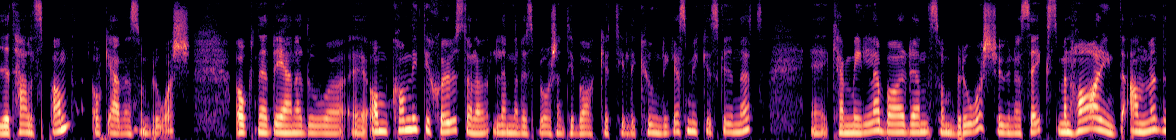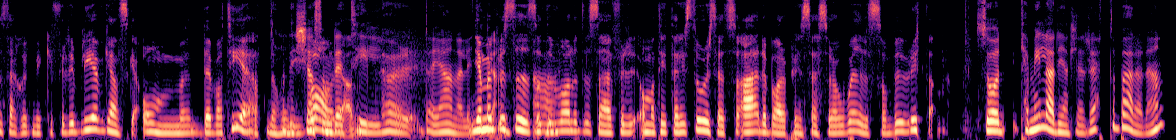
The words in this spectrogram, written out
i ett halsband och även som brosch. Och när Diana då eh, omkom 97 så lämnades broschen tillbaka till det kungliga smyckeskrinet. Eh, Camilla bar den som brosch 2006 men har inte använt den särskilt mycket för det blev ganska omdebatterat när hon bar den. Det känns som det tillhör Diana lite Ja men precis, och det var lite så här, för om man tittar historiskt sett så är det bara prinsessor av Wales som burit den. Så Camilla hade egentligen rätt att bära den?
